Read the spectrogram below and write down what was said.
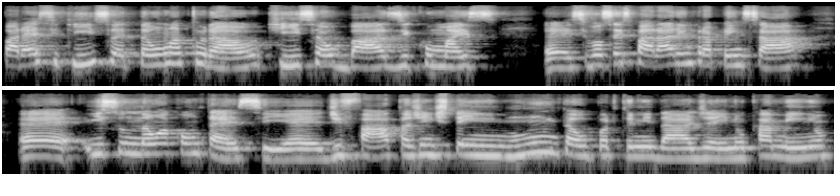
parece que isso é tão natural, que isso é o básico, mas é, se vocês pararem para pensar, é, isso não acontece. É, de fato, a gente tem muita oportunidade aí no caminho.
